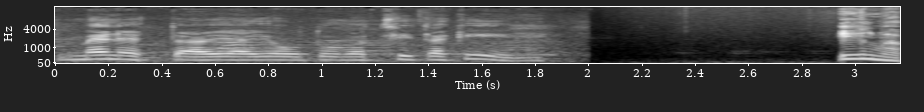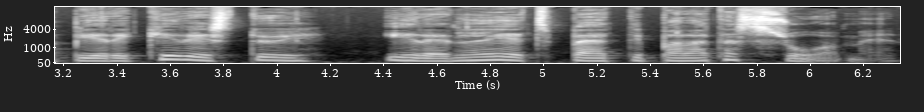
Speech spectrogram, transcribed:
menettää ja joutuvat sitä kiinni. Ilmapiiri kiristyi, Irene Leets päätti palata Suomeen.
